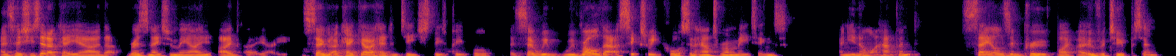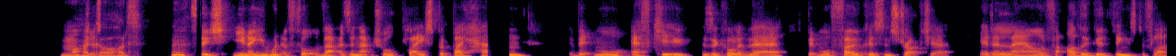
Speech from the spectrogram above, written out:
And so she said okay yeah that resonates with me. I i, I so okay go ahead and teach these people. So we we rolled out a six week course in how to run meetings. And you know what happened? Sales improved by over two percent. My just, god. so you know you wouldn't have thought of that as a natural place but by having a bit more fq as i call it there bit more focus and structure, it allowed for other good things to flow.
